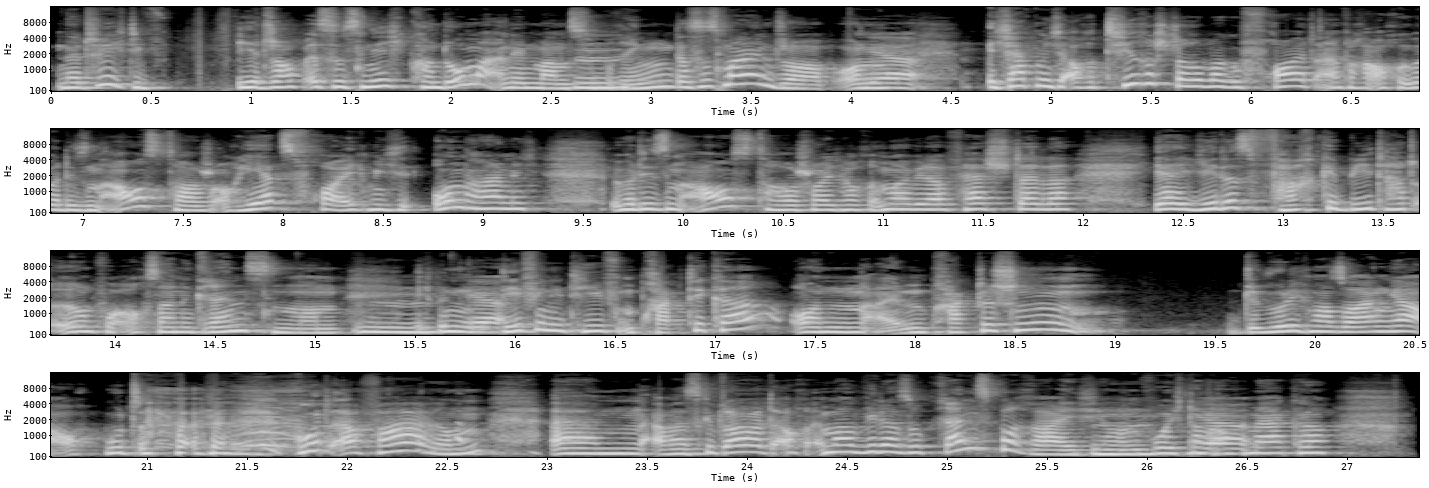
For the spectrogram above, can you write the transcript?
natürlich, die, ihr Job ist es nicht, Kondome an den Mann zu mhm. bringen. Das ist mein Job. Und ja. ich habe mich auch tierisch darüber gefreut, einfach auch über diesen Austausch. Auch jetzt freue ich mich unheimlich über diesen Austausch, weil ich auch immer wieder feststelle, ja, jedes Fachgebiet hat irgendwo auch seine Grenzen. Und mhm. ich bin ja. definitiv ein Praktiker und im Praktischen würde ich mal sagen, ja, auch gut, gut erfahren. Ähm, aber es gibt halt auch immer wieder so Grenzbereiche, mhm, wo ich dann ja. auch merke,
